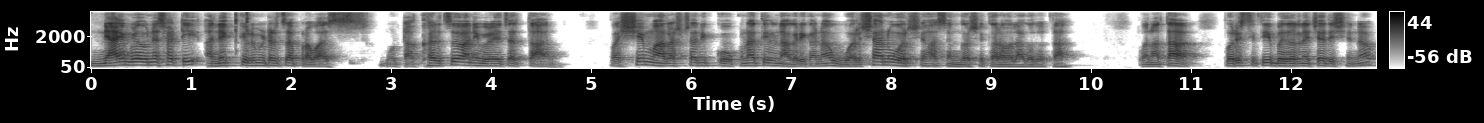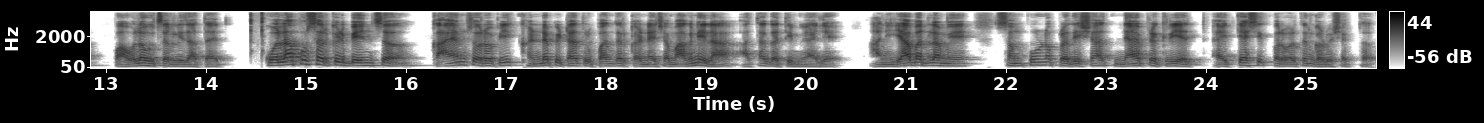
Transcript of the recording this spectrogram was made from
न्याय मिळवण्यासाठी अनेक किलोमीटरचा प्रवास मोठा खर्च आणि वेळेचा ताण पश्चिम महाराष्ट्र आणि कोकणातील नागरिकांना वर्षानुवर्ष हा संघर्ष करावा लागत होता. पण आता परिस्थिती बदलण्याच्या दिशेनं पावलं उचलली जात आहेत कोल्हापूर सर्किट बेंचचं कायमस्वरूपी खंडपीठात रूपांतर करण्याच्या मागणीला आता गती मिळाली आहे आणि या बदलामुळे संपूर्ण प्रदेशात न्याय प्रक्रियेत ऐतिहासिक परिवर्तन घडू शकतं.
